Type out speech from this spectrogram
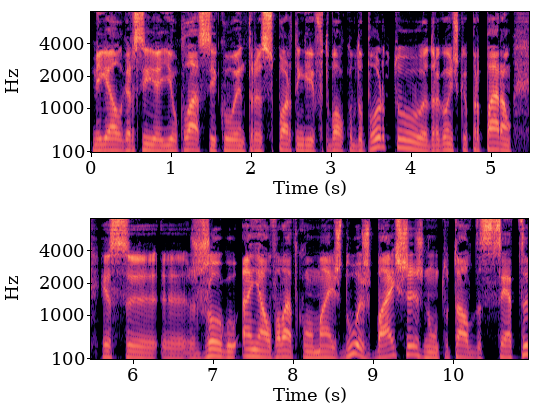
Miguel Garcia e o clássico entre Sporting e Futebol Clube do Porto, Dragões que preparam esse uh, jogo em Alvalade com mais duas baixas, num total de sete.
